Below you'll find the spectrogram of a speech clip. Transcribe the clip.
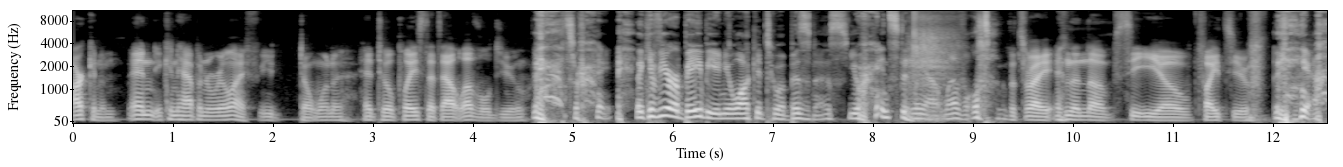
Arcanum, and it can happen in real life. You don't want to head to a place that's out leveled you. that's right. Like if you're a baby and you walk into a business, you are instantly out leveled. that's right. And then the CEO fights you. yeah.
